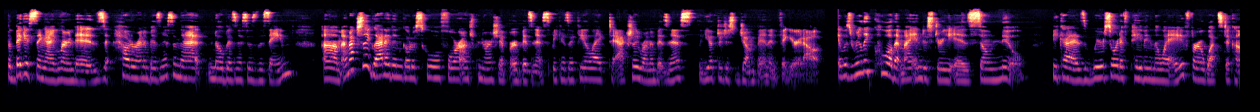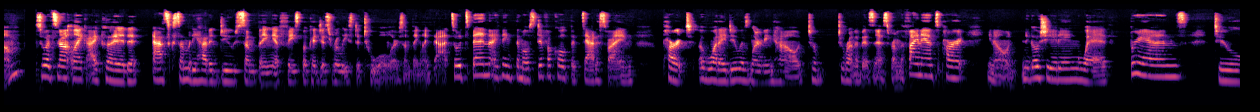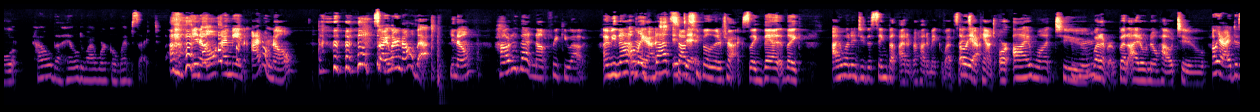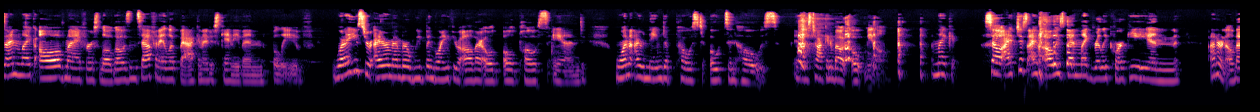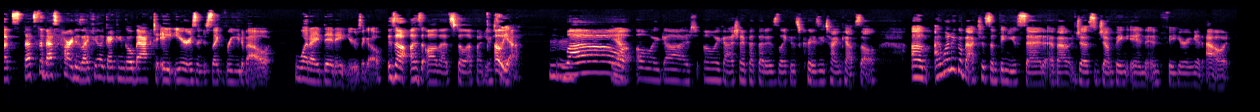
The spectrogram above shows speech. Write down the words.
the biggest thing I've learned is how to run a business and that no business is the same. Um, I'm actually glad I didn't go to school for entrepreneurship or business because I feel like to actually run a business, you have to just jump in and figure it out. It was really cool that my industry is so new because we're sort of paving the way for what's to come. So it's not like I could ask somebody how to do something if Facebook had just released a tool or something like that. So it's been, I think, the most difficult but satisfying part of what I do is learning how to to run a business from the finance part, you know, negotiating with brands to how the hell do I work a website? You know, I mean, I don't know. so I learned all that, you know. How did that not freak you out? I mean, that Oh like gosh, that stops people in their tracks. Like that, like I want to do this thing, but I don't know how to make a website, Oh, so. I can't. Or I want to Mhm. whatever, but I don't know how to. Oh yeah, I designed like all of my first logos and stuff, and I look back and I just can't even believe what I used to. I remember we've been going through all of our old old posts, and one I named a post "Oats and Hose," and I was talking about oatmeal. I'm like, so I just I've always been like really quirky and. I don't know. That's that's the best part is I feel like I can go back to eight years and just like read about what I did eight years ago. Is that is all that still up on your? Oh site? yeah. Mhm. Wow. Yeah. Oh my gosh. Oh my gosh. I bet that is like this crazy time capsule. Um, I want to go back to something you said about just jumping in and figuring it out.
